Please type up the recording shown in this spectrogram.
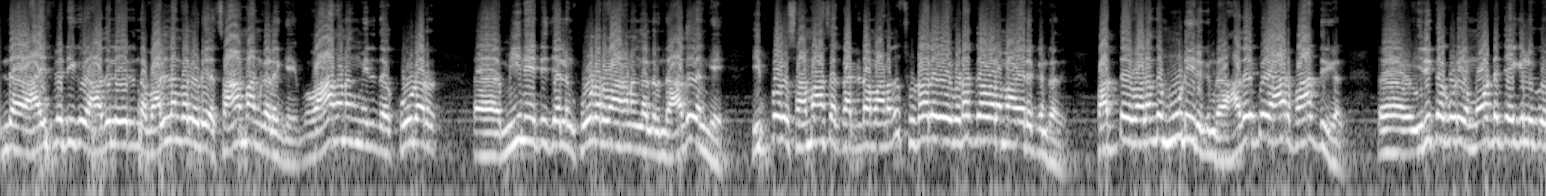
இந்த ஐஸ் ஃபேக்டரிக்கு அதில் இருந்த வள்ளங்களுடைய சாமான்கள் அங்கே வாகனம் இருந்த கூலர் மீனேற்றி செல்லும் கூலர் வாகனங்கள் இருந்த அது அங்கே இப்போது சமாச கட்டிடமானது சுடலையை விட கேவலமாக இருக்கின்றது. பத்தை வளர்ந்து மூடி இருக்கின்றது அதை போய் யார் பார்த்தீர்கள்? இருக்கக்கூடிய மோட்டார் சைக்கிளுக்கு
